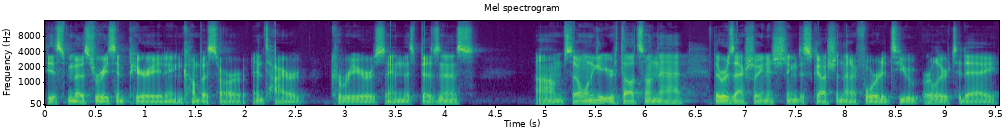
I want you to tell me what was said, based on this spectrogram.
this most recent period encompass our entire careers in this business. Um, so I want to get your thoughts on that. There was actually an interesting discussion that I forwarded to you earlier today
